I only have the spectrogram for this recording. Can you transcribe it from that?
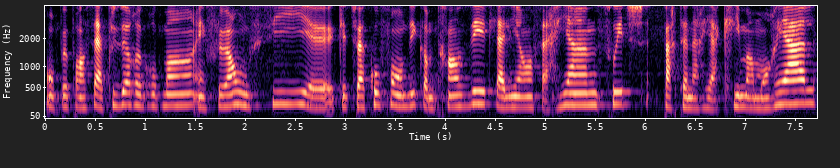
On peut penser à plusieurs regroupements influents aussi euh, que tu as cofondés comme Transit, l'Alliance Ariane, Switch, Partenariat Climat Montréal,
